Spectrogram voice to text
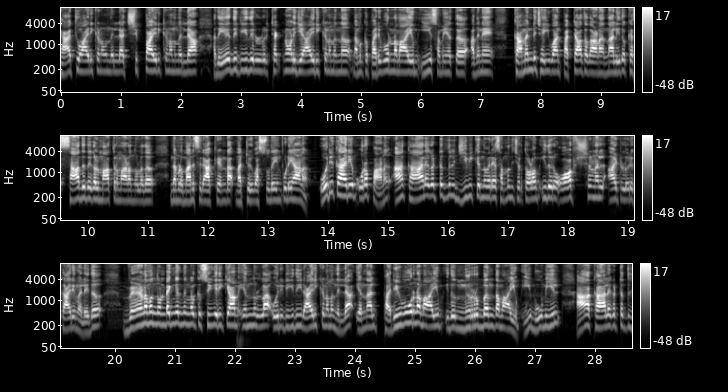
ടാറ്റു ആയിരിക്കണമെന്നില്ല ചിപ്പായിരിക്കണമെന്നില്ല അത് ഏത് രീതിയിലുള്ളൊരു ടെക്നോളജി ആയിരിക്കണമെന്ന് നമുക്ക് പരിപൂർണമായും ഈ സമയത്ത് അതിനെ കമന്റ് ചെയ്യുവാൻ പറ്റാത്തതാണ്. എന്നാൽ ഇതൊക്കെ സാധ്യതകൾ മാത്രമാണെന്നുള്ളത് നമ്മൾ മനസ്സിലാക്കേണ്ട മറ്റൊരു വസ്തുതയും കൂടിയാണ്. ഒരു കാര്യം ഉറപ്പാണ്. ആ കാലഘട്ടത്തിൽ ജീവിക്കുന്നവരെ സംബന്ധിച്ചിടത്തോളം ഇതൊരു ഓപ്ഷണൽ ആയിട്ടുള്ള ഒരു കാര്യമല്ല. ഇത് വേണമെന്നുണ്ടെങ്കിൽ നിങ്ങൾക്ക് സ്വീകരിക്കാം എന്നുള്ള ഒരു രീതിയിലായിരിക്കണമെന്നില്ല. എന്നാൽ പരിപൂർണമായും ഇത് നിർബന്ധമായും ഈ ഭൂമിയിൽ ആ കാലഘട്ടത്തിൽ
